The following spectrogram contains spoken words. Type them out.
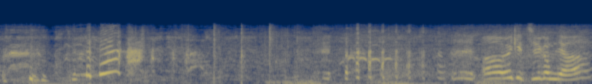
아, 왜 이렇게 즐겁냐?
